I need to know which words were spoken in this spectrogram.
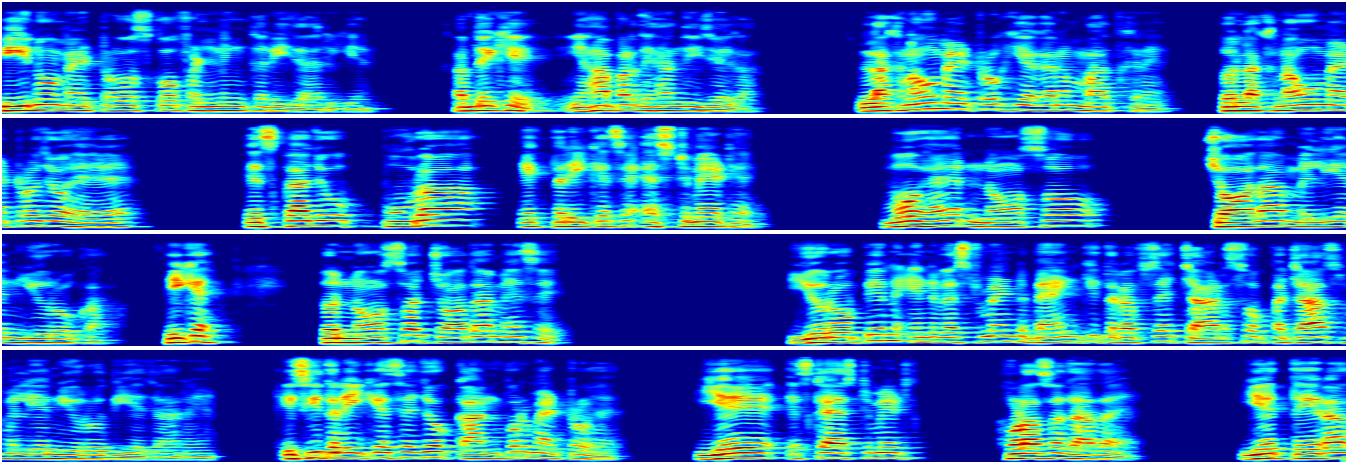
तीनों मेट्रोस को फंडिंग करी जा रही है। अब देखिए, यहाँ पर ध्यान दीजिएगा। लखनऊ मेट्रो की अगर हम बात करें तो लखनऊ मेट्रो जो है, इसका जो पूरा एक तरीके से एस्टिमेट है, वो है 914 मिलियन यूरो का, ठीक है? तो 914 में से यूरोपियन इन्वेस्टमेंट बैंक की तरफ़ से 450 मिलियन यूरो दिए जा रहे हैं। इसी तरीके से जो कानपुर मेट्रो है, ये इसका एस्टिमेट थोड़ा सा ज़्यादा है। ये तेरह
